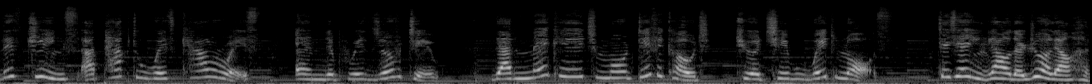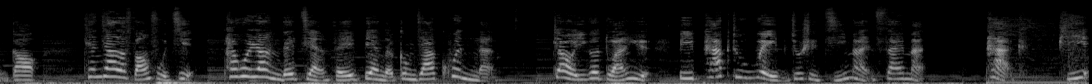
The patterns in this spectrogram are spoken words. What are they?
These drinks are packed with calories and preservative that make it more difficult to achieve weight loss。这些饮料的热量很高。添加了防腐剂，它会让你的减肥变得更加困难。这有一个短语，be packed with 就是挤满、塞满。pack，p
